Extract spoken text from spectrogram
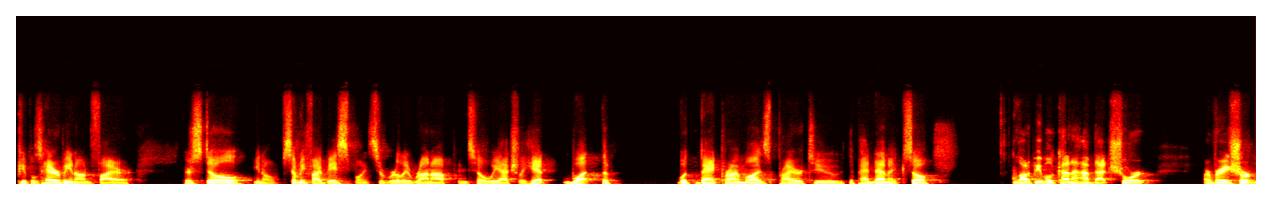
people's hair being on fire there's still you know 75 basis points to really run up until we actually hit what the what bank prime was prior to the pandemic so a lot of people kind of have that short are very short,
